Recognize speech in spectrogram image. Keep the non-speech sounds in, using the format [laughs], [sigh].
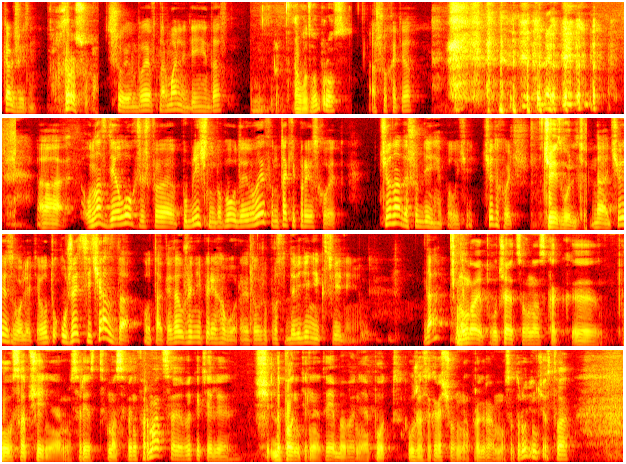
Как жизнь? Хорошо. Что, МВФ нормально деньги даст? А вот вопрос. А что хотят? А, У нас диалог же э, публичный по поводу МВФ, он так и происходит. Что надо, чтобы деньги получить? Что ты хочешь? Что изволите? Да, что изволите? Вот уже сейчас, да, вот так, это уже не переговоры, это уже просто доведение к сведению. Да? Ну да, и получается у нас как э, по сообщениям средств массовой информации выкатили дополнительные требования под уже сокращенную программу сотрудничества.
